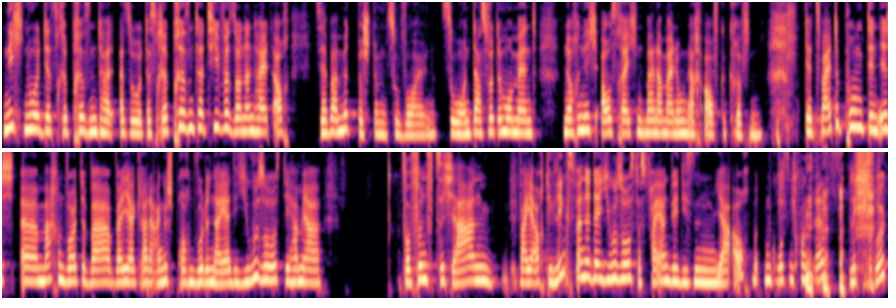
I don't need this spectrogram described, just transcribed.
nicht nur das, Repräsenta also das Repräsentative, sondern halt auch selber mitbestimmen zu wollen. So. Und das wird im Moment noch nicht ausreichend meiner Meinung nach aufgegriffen. Der zweite Punkt, den ich äh, machen wollte, war, weil ja gerade angesprochen wurde, naja, die Jusos, die haben ja vor 50 Jahren war ja auch die Linkswende der Jusos. Das feiern wir diesen Jahr auch mit einem großen Kongress. Blick zurück.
